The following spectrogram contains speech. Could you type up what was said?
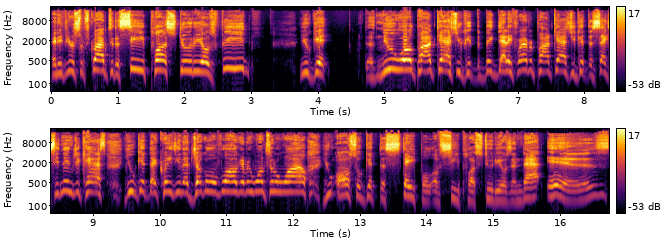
And if you're subscribed to the C Plus Studios feed, you get the New World podcast, you get the Big Daddy Forever podcast, you get the Sexy Ninja cast, you get that crazy that Juggalo vlog every once in a while. You also get the staple of C Plus Studios, and that is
